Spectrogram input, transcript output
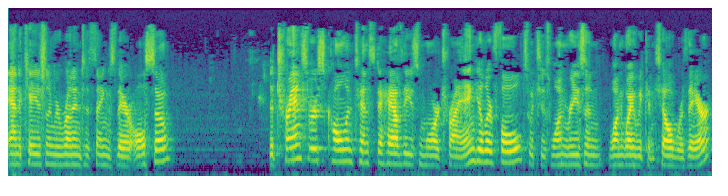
And occasionally we run into things there also. The transverse colon tends to have these more triangular folds, which is one reason, one way we can tell we're there.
